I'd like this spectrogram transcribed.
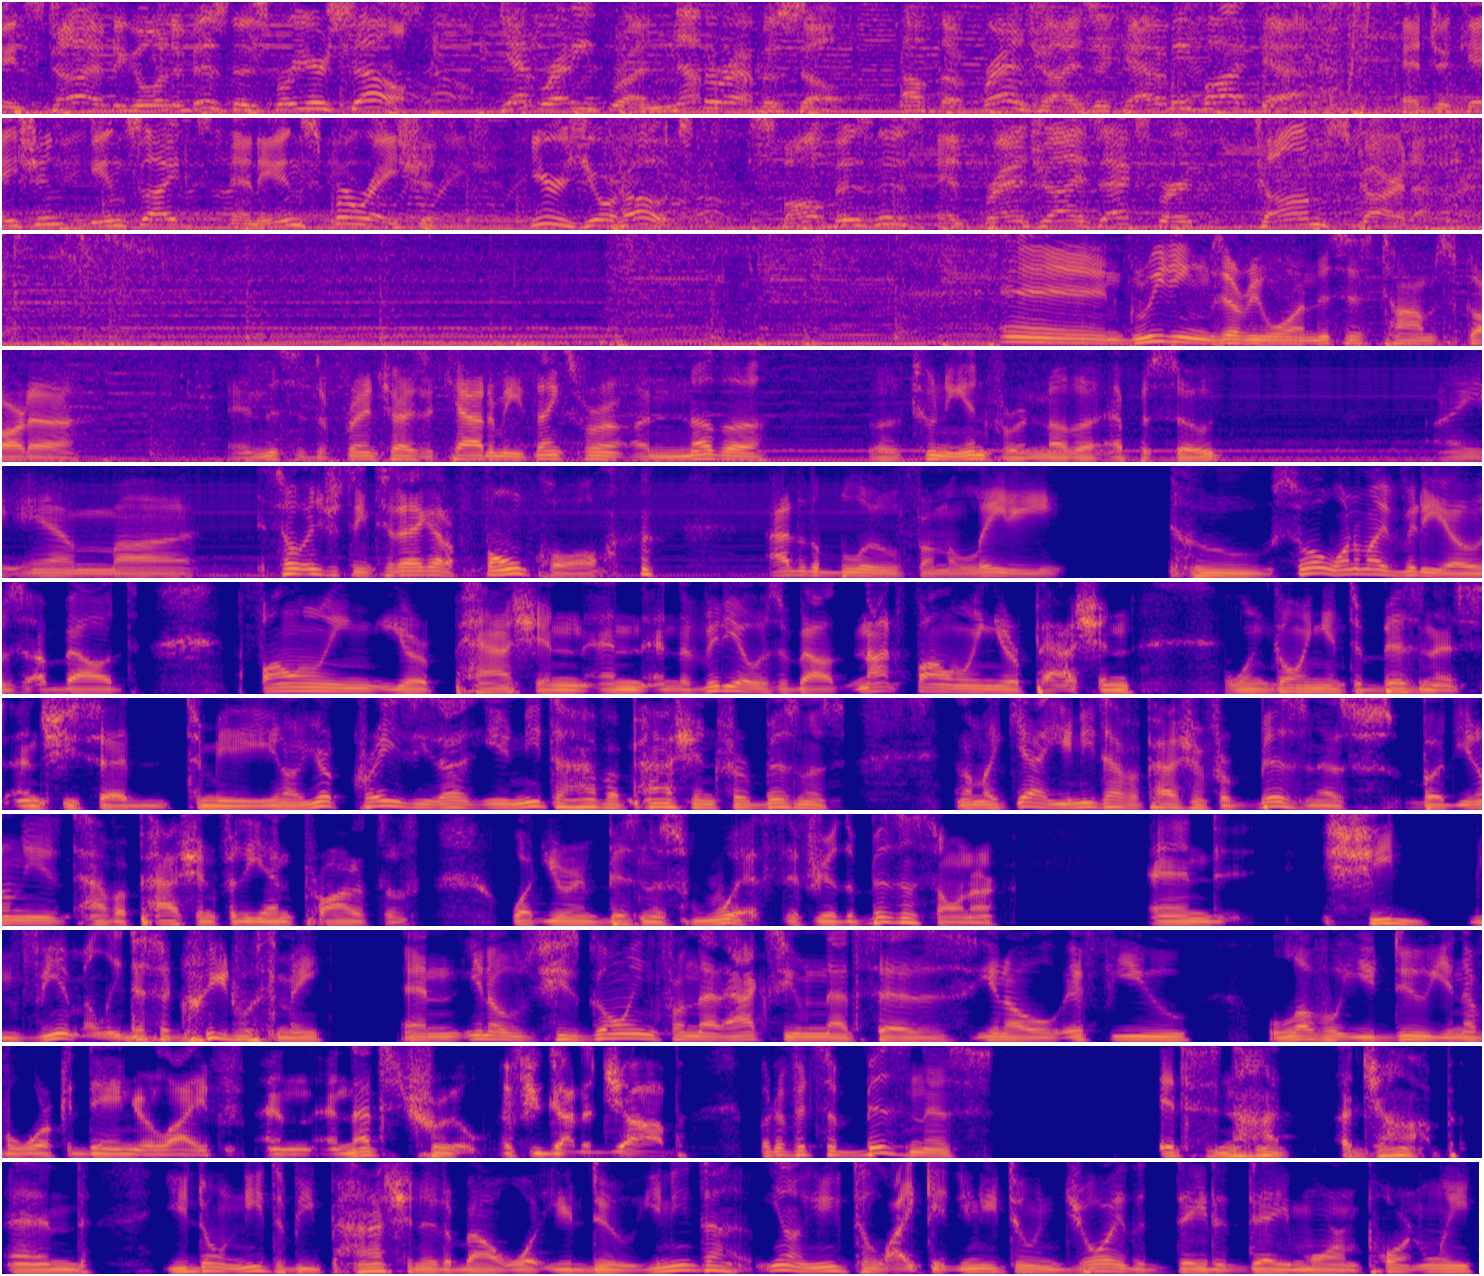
It's time to go into business for yourself. Get ready for another episode of the Franchise Academy Podcast education, insight, and inspiration. Here's your host, small business and franchise expert, Tom Scarda. And greetings, everyone. This is Tom Scarda, and this is the Franchise Academy. Thanks for another uh, tuning in for another episode. I am. Uh, it's so interesting today. I got a phone call out of the blue from a lady who saw one of my videos about following your passion and and the video is about not following your passion when going into business and she said to me you know you're crazy that you need to have a passion for business and I'm like yeah you need to have a passion for business but you don't need to have a passion for the end product of what you're in business with if you're the business owner and she vehemently disagreed with me and you know she's going from that axiom that says you know if you love what you do, you never work a day in your life. And and that's true if you got a job. But if it's a business, it's not a job and you don't need to be passionate about what you do. You need to, you know, you need to like it. You need to enjoy the day to day more importantly.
